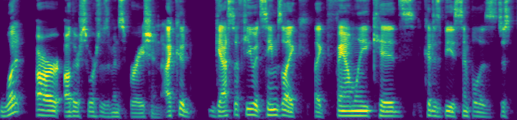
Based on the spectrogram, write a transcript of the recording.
what are other sources of inspiration? I could guess a few. It seems like like family, kids. Could it be as simple as just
